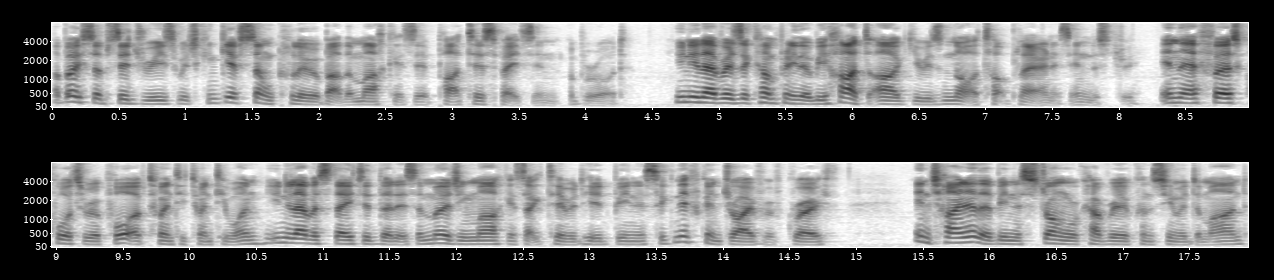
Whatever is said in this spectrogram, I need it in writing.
are both subsidiaries which can give some clue about the markets it participates in abroad. Unilever is a company that would be hard to argue is not a top player in its industry. In their first quarter report of 2021, Unilever stated that its emerging markets activity had been a significant driver of growth. In China, there had been a strong recovery of consumer demand,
